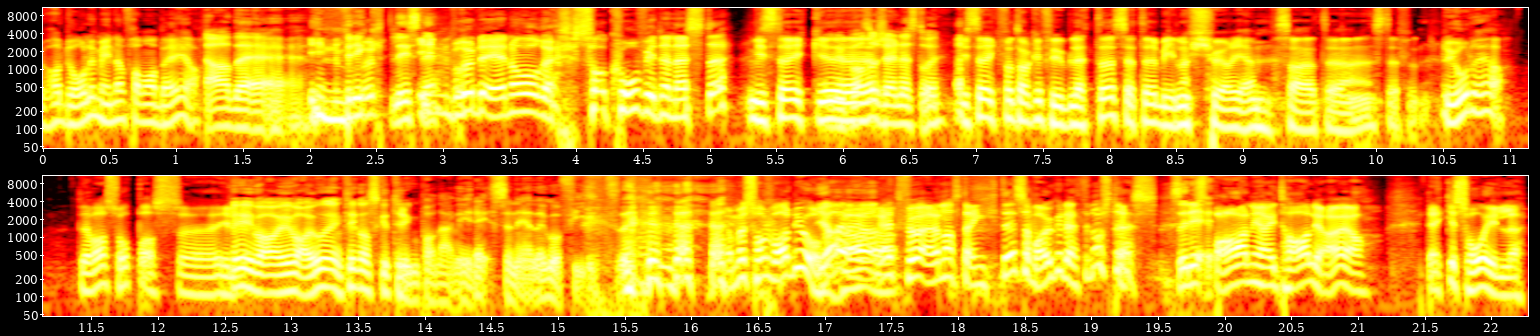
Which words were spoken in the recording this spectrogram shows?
Du har dårlige minner fra Marbella. Ja, det er Innbrudd fryktelig sted. innbrudd det ene året, så covid det neste. Hvis dere ikke, Lurer hva som skjer neste år. hvis dere ikke får tak i flybilletter, sett dere i bilen og kjør hjem, sa jeg til Steffen. Du gjorde det, ja. Det var såpass uh, ille. Vi var, vi var, jo egentlig ganske trygge på at vi reiser ned, det går fint. ja, Men sånn var det jo. Ja, ja, ja. Rett før Erna stengte, så var jo ikke dette noe stress. De... Spania, Italia, ja ja. Det er ikke så ille.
